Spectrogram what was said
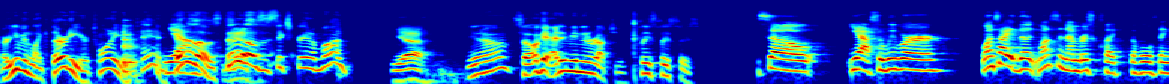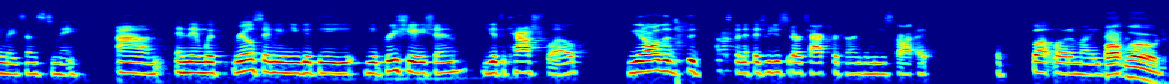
Or even like thirty or twenty or ten. Yeah. Ten of those. Ten Yeah. of those is six grand a month. Yeah. You know. So okay, I didn't mean to interrupt you. Please, please, please. so yeah, so we were once I the once the numbers clicked, the whole thing made sense to me. Um, and then with real estate, I mean, you get the the appreciation, you get the cash flow, you get all the, the tax benefits. We just did our tax returns, and we just got a, a buttload of money back. Buttload.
